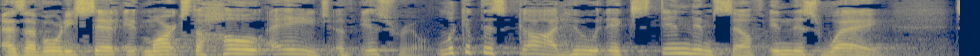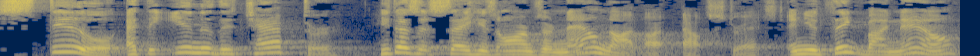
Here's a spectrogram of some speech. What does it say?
as I've already said, it marks the whole age of Israel. Look at this God who would extend himself in this way. Still, at the end of the chapter, he doesn't say his arms are now not outstretched. And you'd think by now,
